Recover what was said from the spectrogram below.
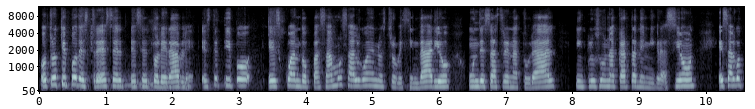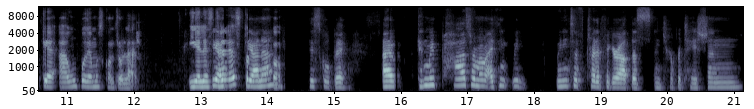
Otro tipo de estrés es el tolerable. Este tipo es cuando pasamos algo en nuestro vecindario, un desastre natural, incluso una carta de migración. Es algo que aún podemos controlar. Y el estrés Diana, tóxico- disculpe. Uh, can we pause for a moment? I think we, we need to try to figure out this interpretation.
